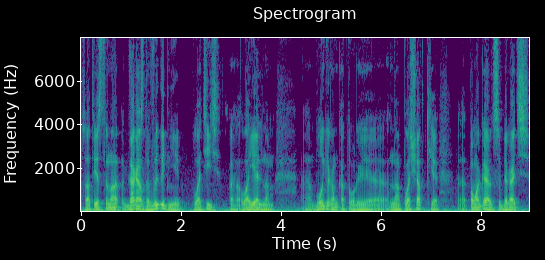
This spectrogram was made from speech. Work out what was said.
Соответственно, гораздо выгоднее платить э, лояльным э, блогерам, которые на площадке помогают собирать,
